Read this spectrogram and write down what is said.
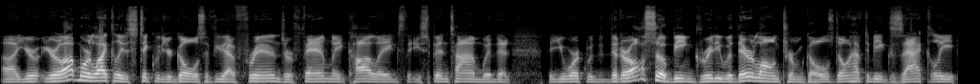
uh, you're you're a lot more likely to stick with your goals if you have friends or family, colleagues that you spend time with that that you work with that are also being gritty with their long term goals. Don't have to be exactly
